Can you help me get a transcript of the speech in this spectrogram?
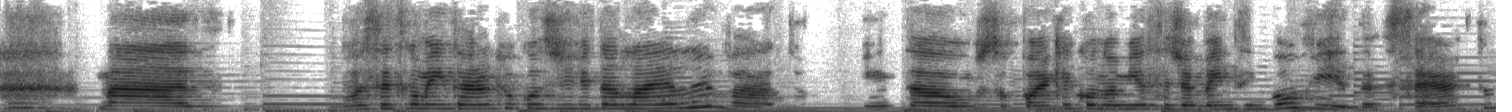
Mas vocês comentaram que o custo de vida lá é elevado. Então, suponho que a economia seja bem desenvolvida, certo?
